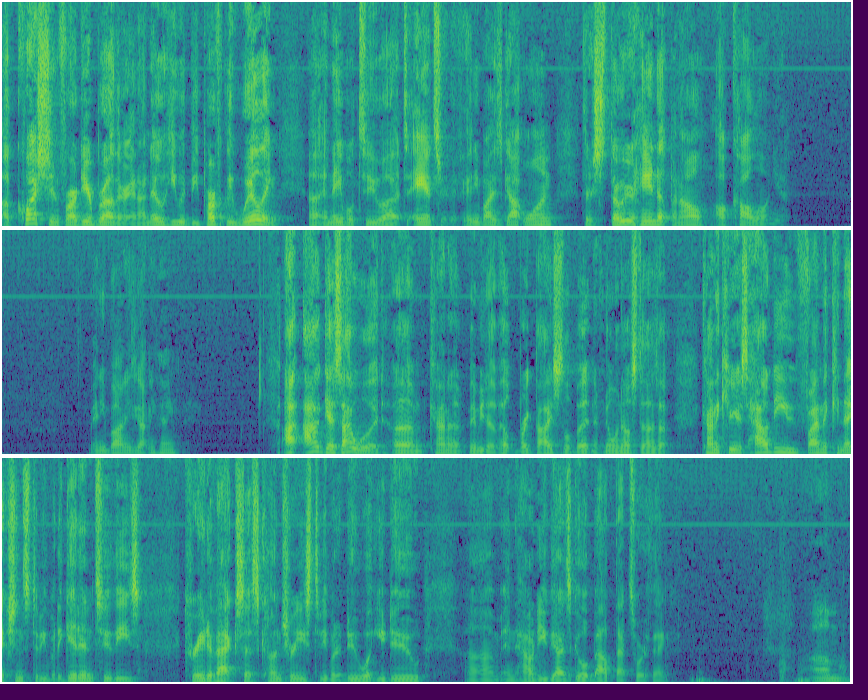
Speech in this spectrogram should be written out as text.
a, a, question for our dear brother, and I know he would be perfectly willing uh, and able to uh, to answer it. If anybody's got one, just throw your hand up, and I'll I'll call on you. Anybody's got anything? I, I guess I would um, kind of maybe to help break the ice a little bit, and if no one else does, I'm kind of curious. How do you find the connections to be able to get into these creative access countries to be able to do what you do, um, and how do you guys go about that sort of thing? Um,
